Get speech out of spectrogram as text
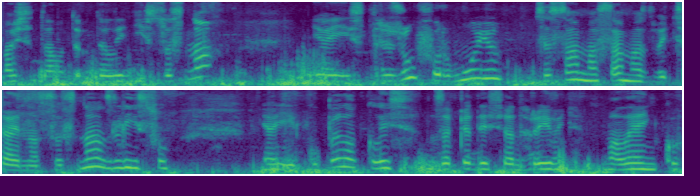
бачите, там вдалині сосна, я її стрижу, формую. Це сама-сама звичайна сосна з лісу. Я її купила колись за 50 гривень маленьку.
